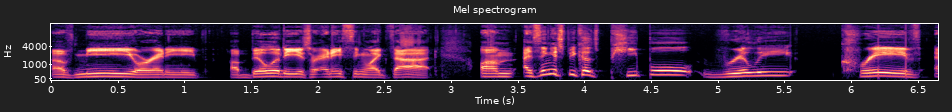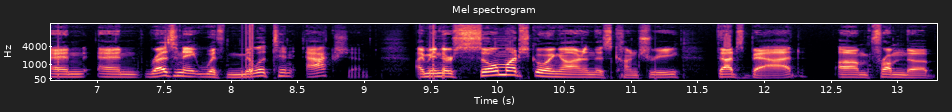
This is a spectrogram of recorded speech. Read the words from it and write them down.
of me or any abilities or anything like that. Um, I think it's because people really crave and and resonate with militant action. I mean, there's so much going on in this country that's bad, um, from the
